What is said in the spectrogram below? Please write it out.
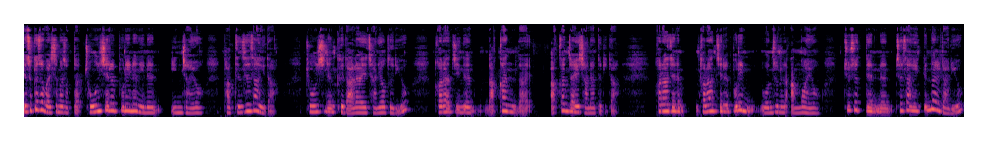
예수께서 말씀하셨다. 좋은 씨를 뿌리는 이는 인자요. 밭은 세상이다. 좋은 씨는 그 나라의 자녀들이요. 가라지는 악한, 나, 악한 자의 자녀들이다. 가라지는, 가라지를 뿌린 원수는 악마요. 추수 때는 세상이 끝날 날이요.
